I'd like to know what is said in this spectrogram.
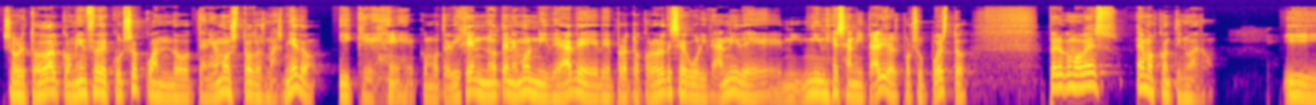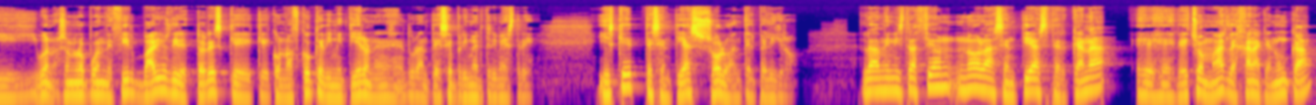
sobre todo al comienzo de curso cuando teníamos todos más miedo y que, como te dije, no tenemos ni idea de, protocolos de seguridad ni de, ni, de sanitarios, por supuesto. Pero como ves, hemos continuado. Y bueno, eso nos lo pueden decir varios directores que, conozco que dimitieron durante ese primer trimestre. Y es que te sentías solo ante el peligro. La administración no la sentías cercana, eh, de hecho más lejana que nunca,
